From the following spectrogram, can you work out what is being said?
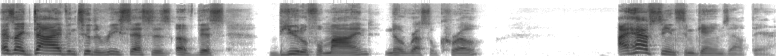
as I dive into the recesses of this beautiful mind. No Russell Crowe. I have seen some games out there.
